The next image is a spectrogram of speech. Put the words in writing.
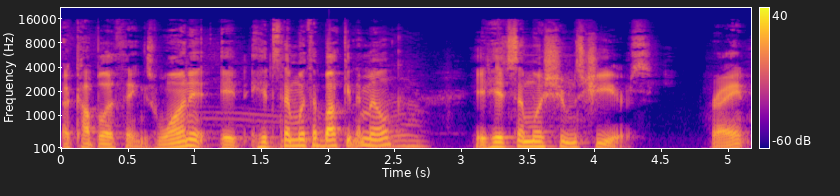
a couple of things. One, it, it hits them with a bucket of milk. It hits them with some shears, right?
